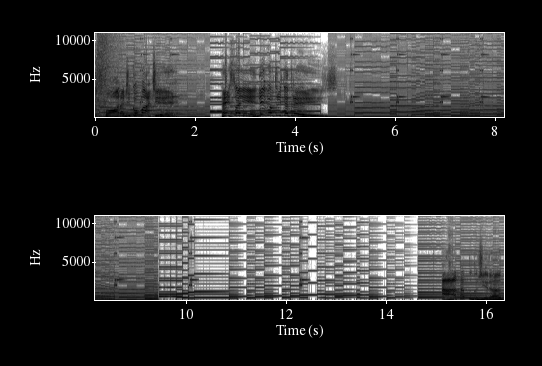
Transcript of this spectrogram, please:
Fora de combate. É isso aí, nível 33. Ah, tá tudo girando.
